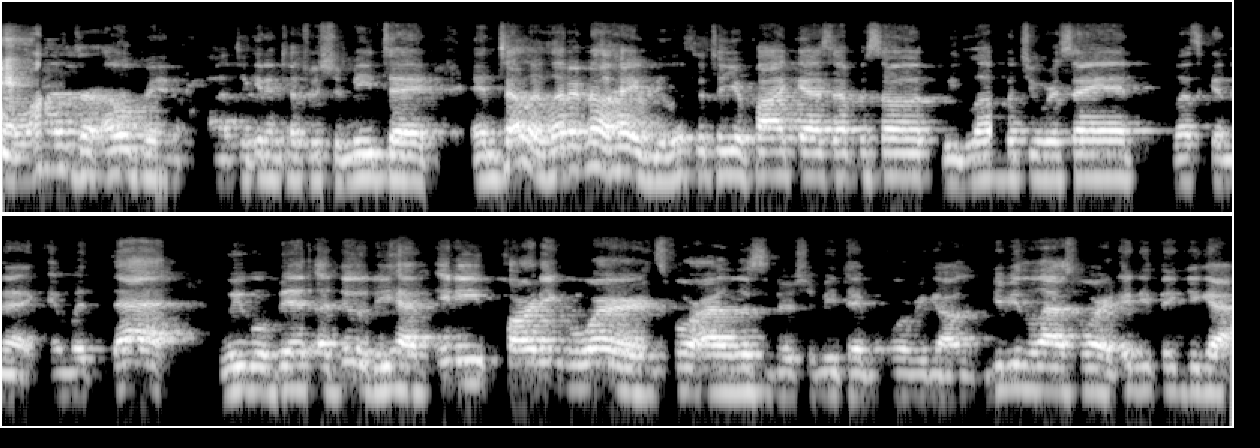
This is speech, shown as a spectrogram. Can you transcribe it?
the lines are open uh, to get in touch with Shamite and tell her, let her know, hey, we listened to your podcast episode. We love what you were saying. Let's connect. And with that, we will bid adieu. Do you have any parting words for our listeners, Shamite, before we go? I'll give you the last word. Anything you got?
